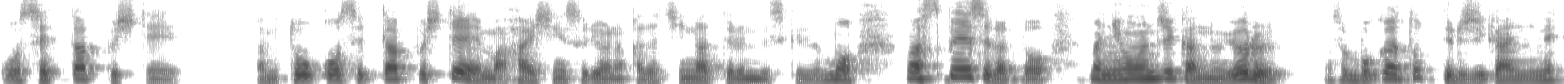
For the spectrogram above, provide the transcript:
をセットアップしてあの投稿セットアップして、まあ、配信するような形になってるんですけれども、まあ、スペースだと、まあ、日本時間の夜、その僕が撮ってる時間にね、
